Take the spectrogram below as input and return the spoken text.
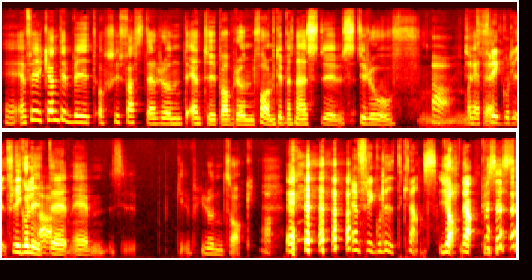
en fyrkantig bit och sytt fast den runt en typ av rund form. Typ en sån här st- styro... Ja, typ frigolit. Frigolit. Ja. Eh, eh, rund sak. En frigolitkrans. Ja, Ja. precis.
